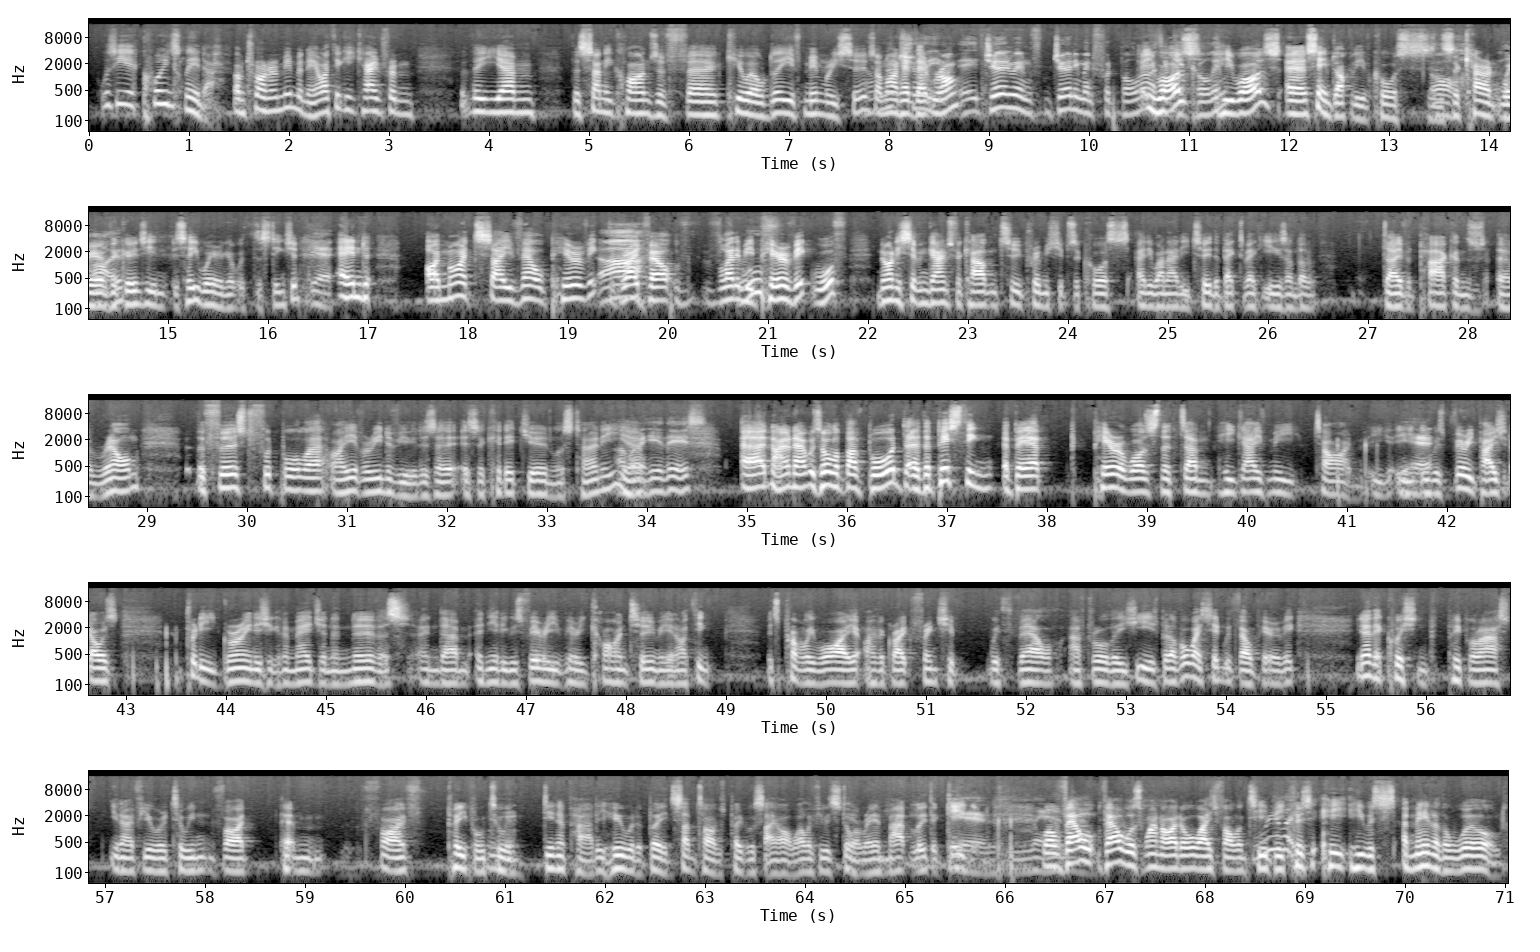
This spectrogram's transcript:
was he a Queenslander? I'm trying to remember now. I think he came from the um, the sunny climes of uh, QLD, if memory serves. I I'm might have sure that he- wrong. uh, journeyman, journeyman footballer. He think was. you'd call him. He was. Uh, Sam Docherty, of course, is Oh, the current wearer of the hello. Guernsey. Is he wearing it with distinction? Yeah. And I might say Val Perovic, Ah. the great Val, Vladimir Woof. Perovic, Wolf, 97 games for Carlton, two premierships, of course, 81 82, the back to back years under David Parkin's uh, realm. The first footballer I ever interviewed as a, as a cadet journalist, Tony. I want Uh, to hear this. Uh, no, no, it was all above board. Uh, the best thing about Pera was that um, he gave me time. He, he, Yeah. he was very patient. I was pretty green, as you can imagine, and nervous, and um, and yet he was very, very kind to me. And I think it's probably why I have a great friendship with Val after all these years. But I've always said with Val Perovic, you know, that question people are asked, you know, if you were to invite um, five people to a dinner party, who would it be? Sometimes people say, oh, well, if he was still around, Martin Luther King. Yeah, well, Val, Val was one I'd always volunteer Really? because he, he was a man of the world.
